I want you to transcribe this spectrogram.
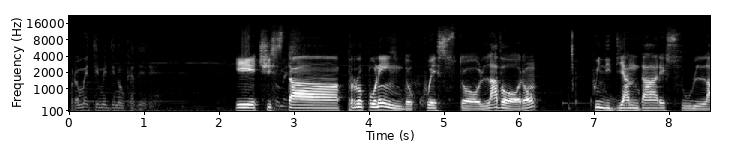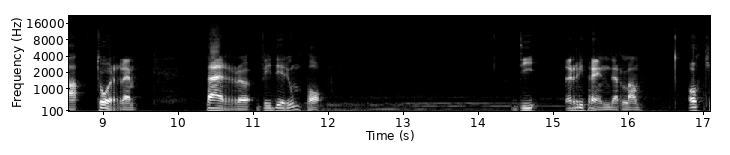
Promettimi di non cadere. E ci sta proponendo questo lavoro, quindi di andare sulla torre per vedere un po' di riprenderla. Ok,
